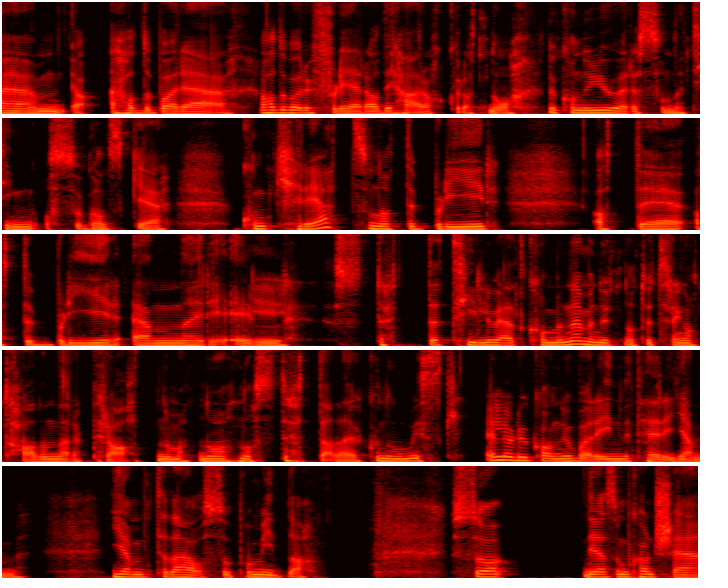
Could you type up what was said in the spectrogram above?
um, ja, jeg hadde, bare, jeg hadde bare flere av de her akkurat nå. Du kan jo gjøre sånne ting også ganske konkret, sånn at det blir, at det, at det blir en reell støtte til vedkommende, men uten at du trenger å ta den der praten om at nå, nå støtter jeg deg økonomisk. Eller du kan jo bare invitere hjem, hjem til deg også på middag. Så det som kanskje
